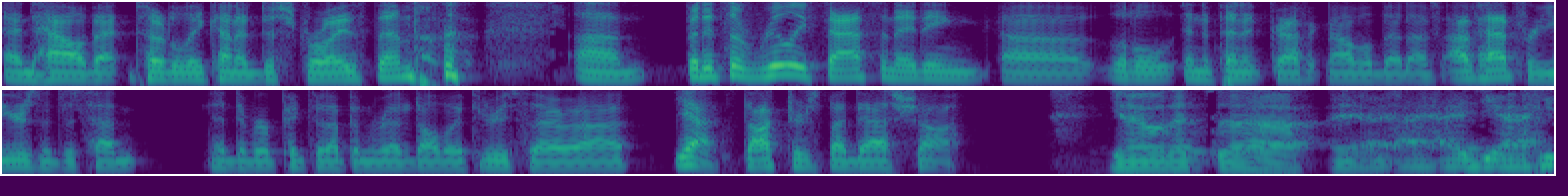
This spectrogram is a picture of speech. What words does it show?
and how that totally kind of destroys them. Um, but it's a really fascinating uh, little independent graphic novel that I've I've had for years and just hadn't had never picked it up and read it all the way through. So uh, yeah doctors by dash shaw you know that's uh, I, I, yeah he,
